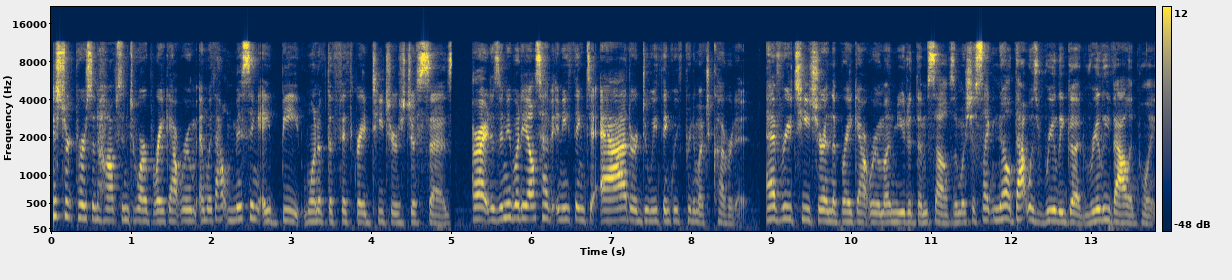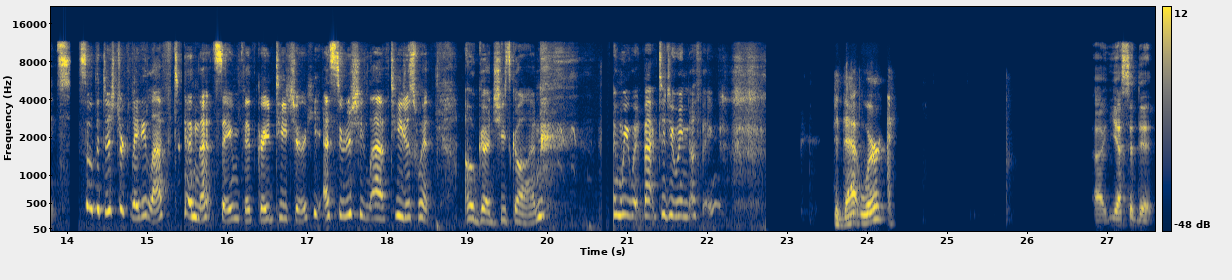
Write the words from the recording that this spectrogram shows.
District person hops into our breakout room, and without missing a beat, one of the fifth grade teachers just says, All right, does anybody else have anything to add, or do we think we've pretty much covered it? Every teacher in the breakout room unmuted themselves and was just like, No, that was really good, really valid points. So the district lady left, and that same fifth grade teacher, he, as soon as she left, he just went, Oh, good, she's gone. and we went back to doing nothing. Did that work? Uh, yes, it did.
